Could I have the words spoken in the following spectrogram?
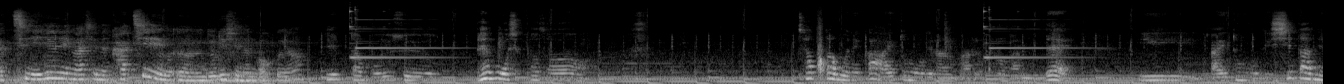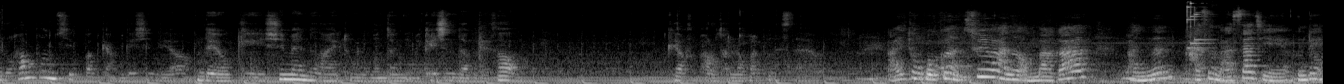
같이 힐링하시는, 같이 어, 누리시는 거고요. 일단 모유수유 해보고 싶어서 찾다 보니까 아이통곡이라는 말을 들어봤는데 이 아이통곡이 시 단위로 한 분씩밖에 안 계신데요. 근데 여기 쉬면은 아이통곡 원장님이 계신다 그래서 계약서 바로 달라고 할 뻔했어요. 아이 통곡은 수유하는 엄마가 받는 가슴 마사지예요. 근데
